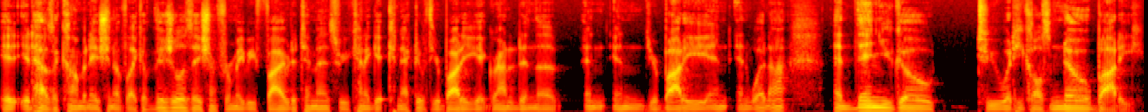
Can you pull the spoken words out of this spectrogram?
it, it has a combination of like a visualization for maybe five to 10 minutes where you kind of get connected with your body, you get grounded in the, in, in your body and, and whatnot. And then you go to what he calls no body,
